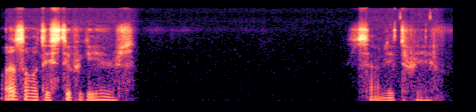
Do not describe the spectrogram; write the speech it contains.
What is up with these stupid gears? sounded three.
